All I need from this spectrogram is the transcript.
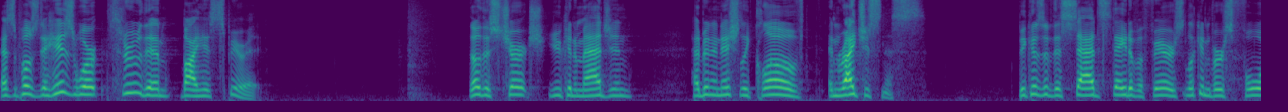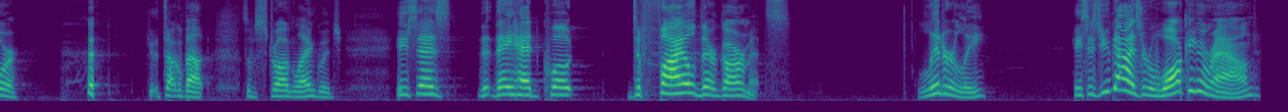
as opposed to his work through them by his Spirit. Though this church, you can imagine, had been initially clothed in righteousness because of this sad state of affairs, look in verse 4. you talk about some strong language. He says that they had, quote, defiled their garments literally. He says, You guys are walking around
